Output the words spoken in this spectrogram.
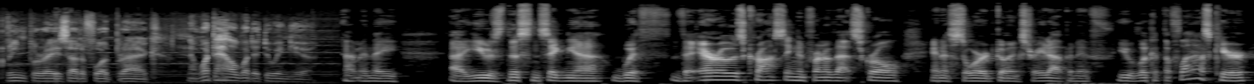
Green Berets out of Fort Bragg. Now, what the hell were they doing here? um, and they uh, use this insignia with the arrows crossing in front of that scroll and a sword going straight up. And if you look at the flask here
